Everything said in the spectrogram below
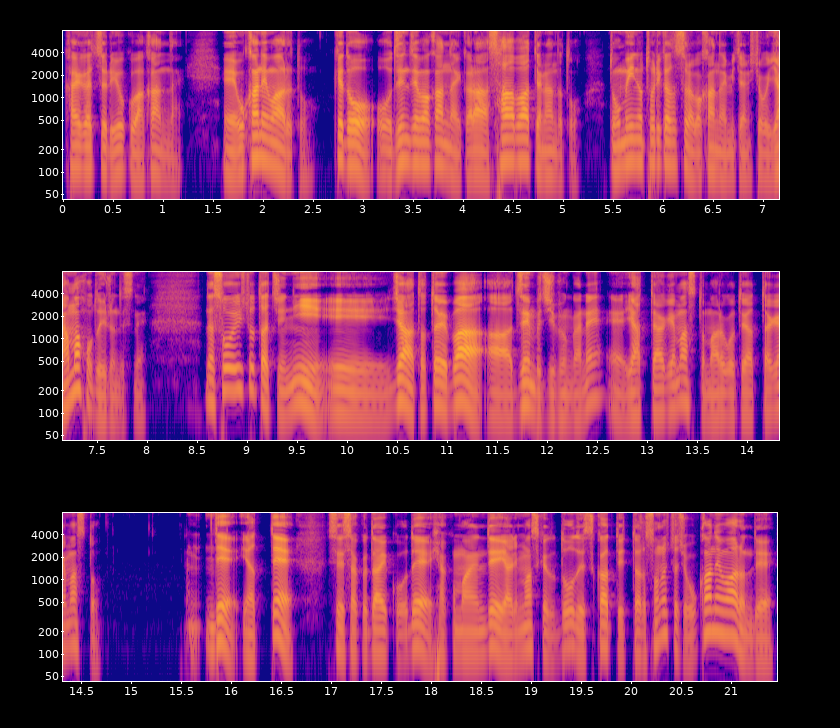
海外ツールよくわかんない。えーお金はあると。けど、全然わかんないから、サーバーってなんだと。ドメインの取り方すらわかんないみたいな人が山ほどいるんですね。だそういう人たちに、えーじゃあ例えばあ全部自分がね、えやってあげますと丸ごとやってあげますと。でやって制作代行で100万円でやりますけどどうですかって言ったらその人たちお金はあるんで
